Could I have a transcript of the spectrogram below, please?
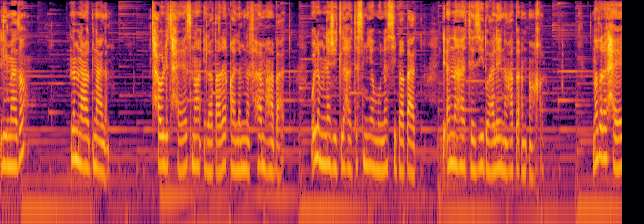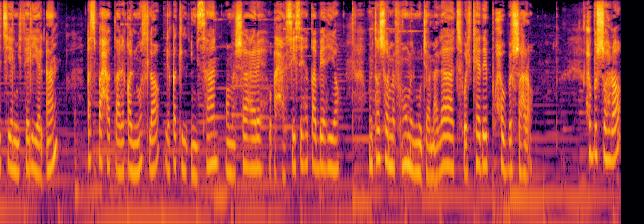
لماذا؟ لم نعد نعلم. تحولت حياتنا إلى طريقة لم نفهمها بعد ولم نجد لها تسمية مناسبة بعد لأنها تزيد علينا عبئا آخر. نظرة الحياتية المثالية الآن أصبحت الطريقة المثلى لقتل الإنسان ومشاعره وأحاسيسه الطبيعية وانتشر مفهوم المجاملات والكذب وحب الشهرة. حب الشهرة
